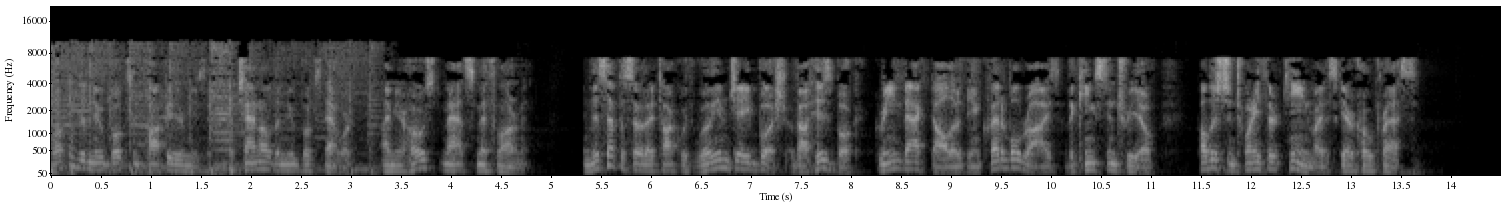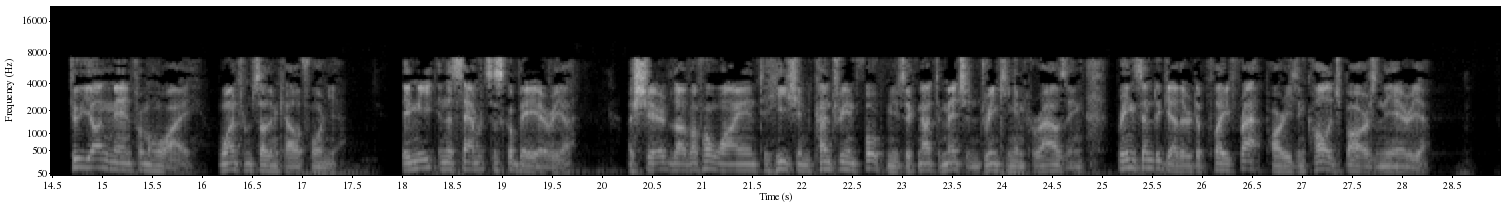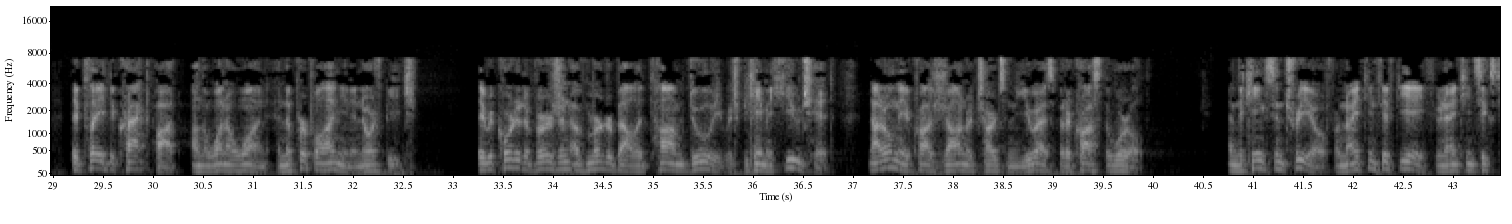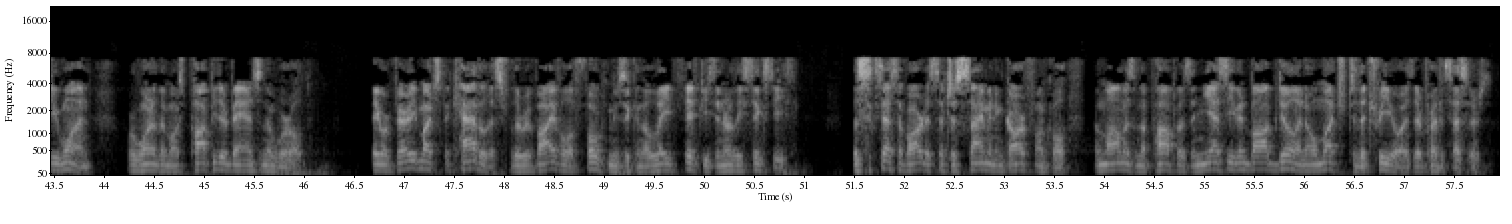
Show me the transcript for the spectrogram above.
Welcome to New Books and Popular Music, a channel of the New Books Network. I'm your host, Matt Smith Larman. In this episode, I talk with William J. Bush about his book, Greenback Dollar, The Incredible Rise of the Kingston Trio, published in 2013 by the Scarecrow Press. Two young men from Hawaii, one from Southern California. They meet in the San Francisco Bay Area. A shared love of Hawaiian, Tahitian, country, and folk music, not to mention drinking and carousing, brings them together to play frat parties in college bars in the area. They played the Cracked Pot on the 101 and the Purple Onion in North Beach. They recorded a version of murder ballad Tom Dooley, which became a huge hit, not only across genre charts in the U.S., but across the world. And the Kingston Trio, from 1958 through 1961, were one of the most popular bands in the world. They were very much the catalyst for the revival of folk music in the late 50s and early 60s. The success of artists such as Simon and Garfunkel, the Mamas and the Papas, and yes, even Bob Dylan owe much to the trio as their predecessors.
